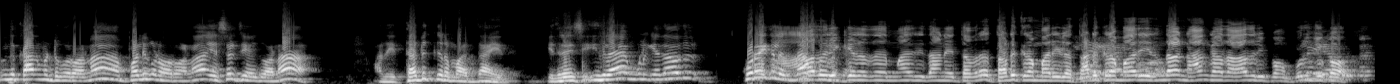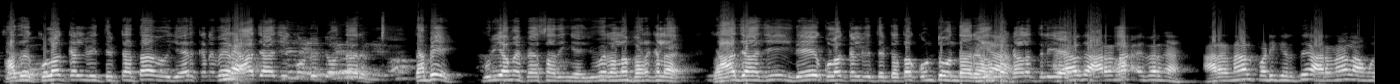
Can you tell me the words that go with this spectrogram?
வந்து கான்வெண்ட்டுக்கு வருவானா பள்ளிக்கூடம் வருவானா எஸ்எல்சி எழுதுவானா? அதை தடுக்கிற மாதிரி தான் இது. இதில் இதில் உங்களுக்கு ஏதாவது குறைகள் இருந்தா ஆதரிக்கிறது மாதிரி தானே தவிர தடுக்கிற மாதிரி இல்லை. தடுக்கிற மாதிரி இருந்தா நாங்க அதை ஆதரிப்போம் புரிஞ்சுக்கோ. அது குலக்கல்வி திட்டத்தை ஏற்கனவே ராஜாஜி கொண்டுட்டு வந்தாரு. தம்பி புரியாம பேசாதீங்க. இவரெல்லாம் பிறக்கல. ராஜாஜி இதே குலக்கல்வி திட்டத்தை கொண்டு வந்தாரு அந்த காலத்திலேயே. அதாவது அரை நாள் பாருங்க அரை நாள் படிக்கிறது அரை நாள் அவங்க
